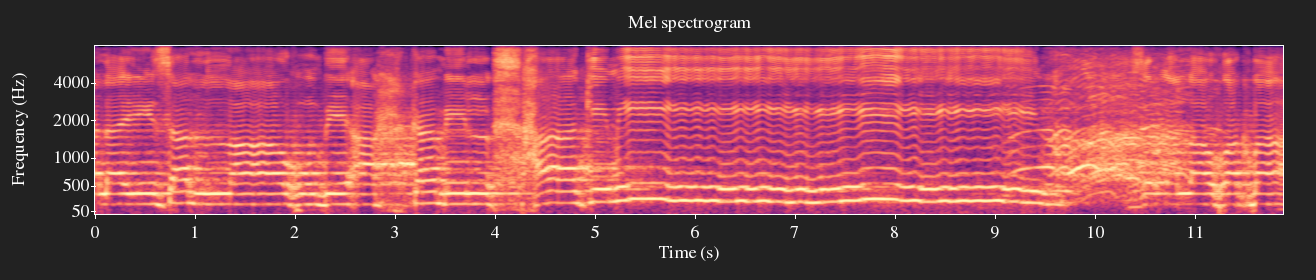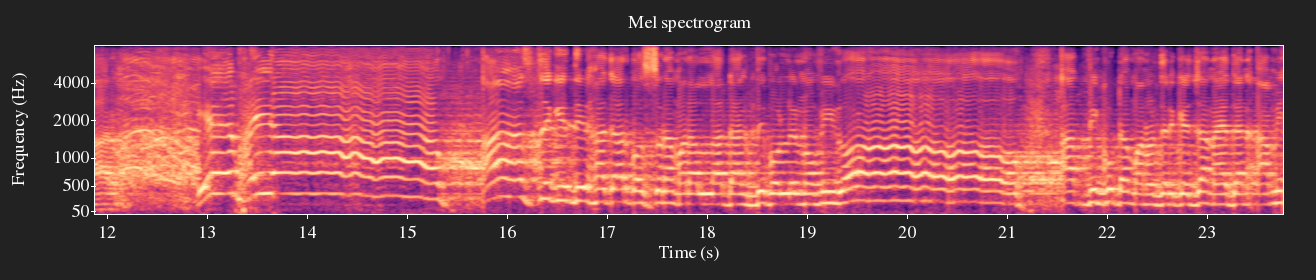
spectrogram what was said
আলাইসাল্লাহু বিআহকামিল হাকিমিন। বছর আমার আল্লাহ ডাক দিয়ে বললেন নবী গো, আপনি গোটা মানুষদেরকে জানায় দেন, আমি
